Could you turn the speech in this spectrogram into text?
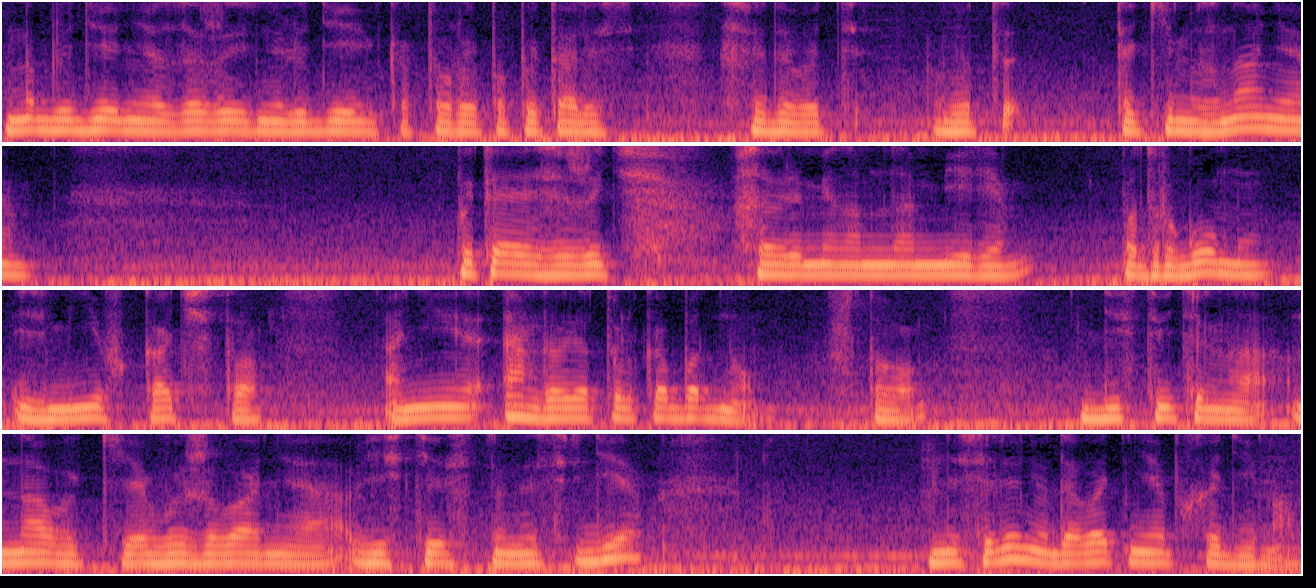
наблюдения за жизнью людей, которые попытались следовать вот таким знаниям, пытаясь жить в современном нам мире по-другому, изменив качество, они говорят только об одном, что действительно навыки выживания в естественной среде населению давать необходимо.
